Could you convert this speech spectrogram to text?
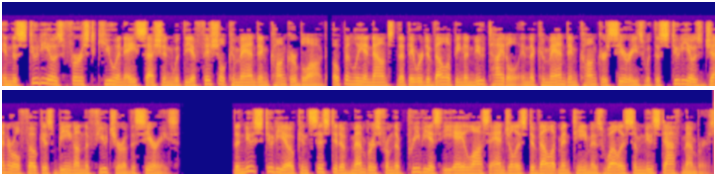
In the studio's first Q&A session with the official Command & Conquer blog, openly announced that they were developing a new title in the Command & Conquer series with the studio's general focus being on the future of the series. The new studio consisted of members from the previous EA Los Angeles development team as well as some new staff members.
